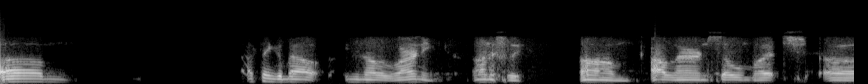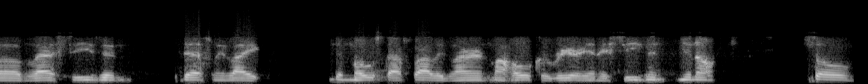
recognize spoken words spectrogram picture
Um, I think about you know learning. Honestly, um, I learned so much uh, last season. Definitely, like the most I've probably learned my whole career in a season, you know. So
